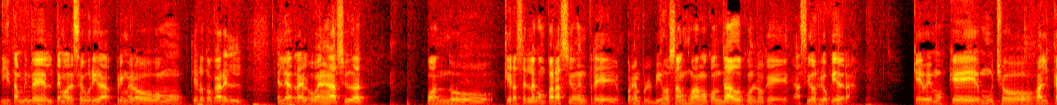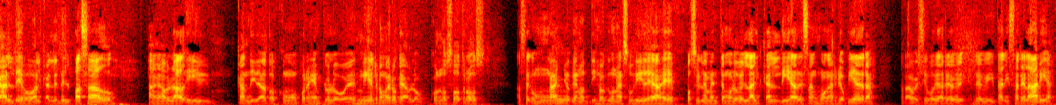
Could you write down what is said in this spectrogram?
y también del tema de seguridad. Primero vamos, quiero tocar el, el de atraer jóvenes a la ciudad cuando quiero hacer la comparación entre, por ejemplo, el viejo San Juan o Condado con lo que ha sido Río Piedra. Que vemos que muchos alcaldes o alcaldes del pasado han hablado y candidatos como, por ejemplo, lo es Miguel Romero, que habló con nosotros hace como un año que nos dijo que una de sus ideas es posiblemente mover la alcaldía de San Juan a Río Piedra para ver si podía revitalizar el área.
